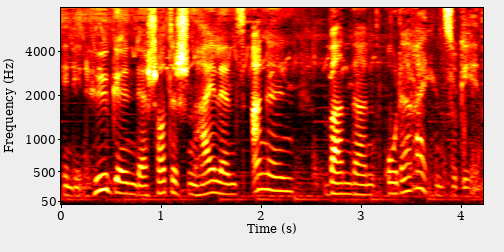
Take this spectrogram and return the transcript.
in den Hügeln der schottischen Highlands angeln, wandern oder reiten zu gehen.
